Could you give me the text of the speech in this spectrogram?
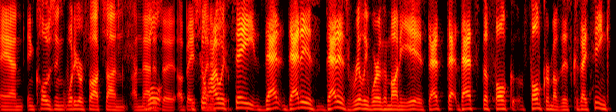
And in closing, what are your thoughts on on that well, as a, a baseline? So I issue? would say that that is that is really where the money is. That that that's the fulc- fulcrum of this because I think,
